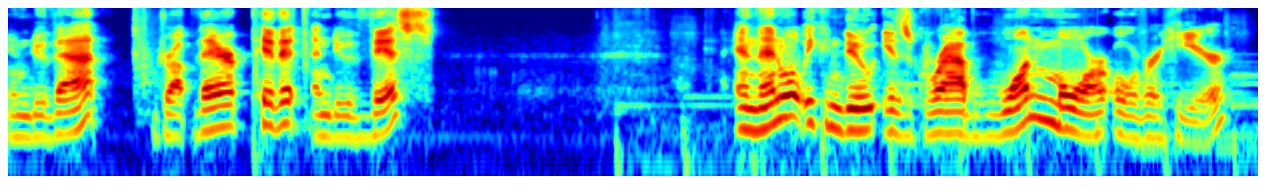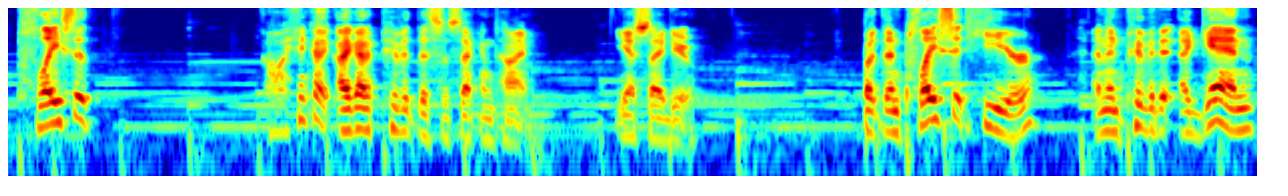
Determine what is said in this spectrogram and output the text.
And do that, drop there, pivot, and do this. And then what we can do is grab one more over here, place it... Oh, I think I, I got to pivot this a second time. Yes, I do. But then place it here, and then pivot it again,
